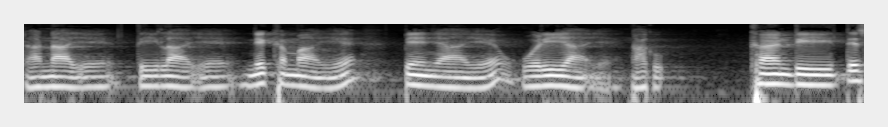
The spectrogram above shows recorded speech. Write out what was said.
ဒါနရဲ့သီလရဲ့နိခမရဲ့ပညာရဲ့ဝိရိယရဲ့ငါးခုခန္တီသစ္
